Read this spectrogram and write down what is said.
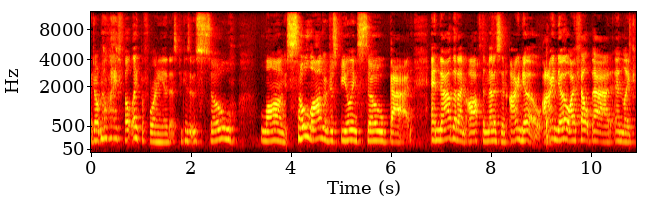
I don't know what I felt like before any of this because it was so long, so long of just feeling so bad. And now that I'm off the medicine, I know, I know I felt bad and like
